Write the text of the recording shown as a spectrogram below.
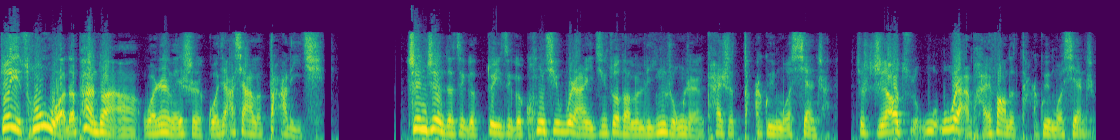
所以从我的判断啊，我认为是国家下了大力气，真正的这个对这个空气污染已经做到了零容忍，开始大规模限产，就只要污污染排放的大规模限制。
